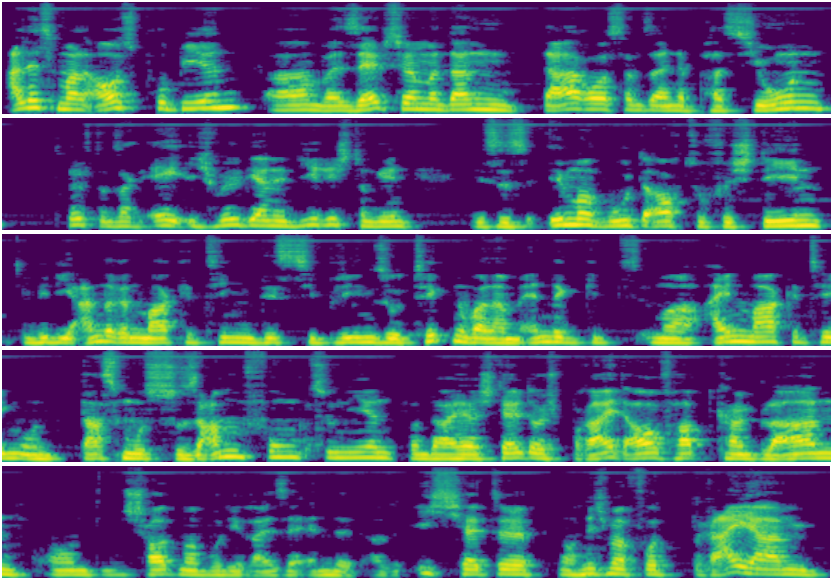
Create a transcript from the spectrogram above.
alles mal ausprobieren, äh, weil selbst wenn man dann daraus dann seine Passion trifft und sagt, ey, ich will gerne in die Richtung gehen, ist es immer gut auch zu verstehen, wie die anderen Marketingdisziplinen so ticken, weil am Ende gibt es immer ein Marketing und das muss zusammen funktionieren. Von daher stellt euch breit auf, habt keinen Plan und schaut mal, wo die Reise endet. Also ich hätte noch nicht mal vor drei Jahren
